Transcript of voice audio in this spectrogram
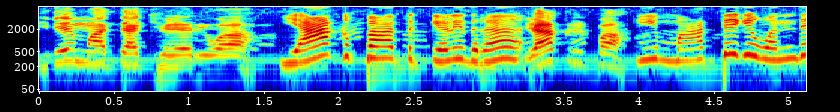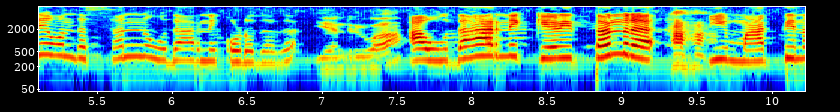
ಇದೇ ಮಾತ್ ಯಾಕೆ ಹೇಳ್ಯಾರಿವ? ಯಾಕಪ್ಪ ಅಂತ ಕೇಳಿದ್ರ? ಯಾಕ್ರಿಪ್ಪ ಈ ಮಾತಿಗೆ ಒಂದೇ ಒಂದು ಸಣ್ಣ ಉದಾಹರಣೆ ಕೊಡುದದ. ಏನ್ರಿವ? ಆ ಉದಾಹರಣೆ ಕೇಳಿತ್ತಂದ್ರ ಈ ಮಾತಿನ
